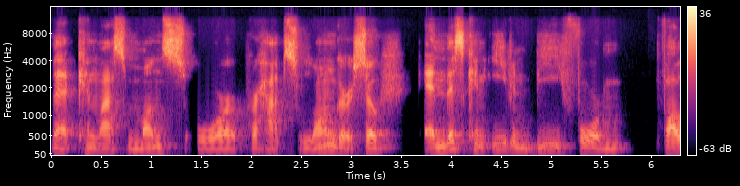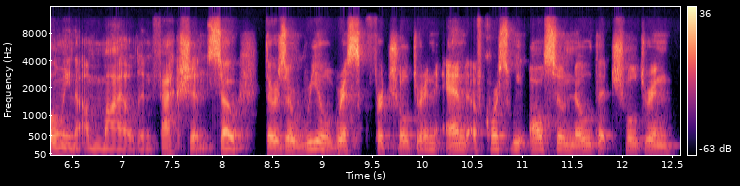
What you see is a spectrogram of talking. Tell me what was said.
that can last months or perhaps longer. So, and this can even be for following a mild infection. So there's a real risk for children. And of course, we also know that children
